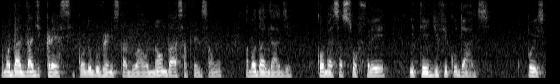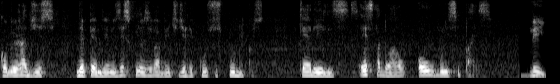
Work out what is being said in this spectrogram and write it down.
a modalidade cresce. Quando o governo estadual não dá essa atenção, a modalidade começa a sofrer e ter dificuldades, pois, como eu já disse, dependemos exclusivamente de recursos públicos, quer eles estadual ou municipais. Ney,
